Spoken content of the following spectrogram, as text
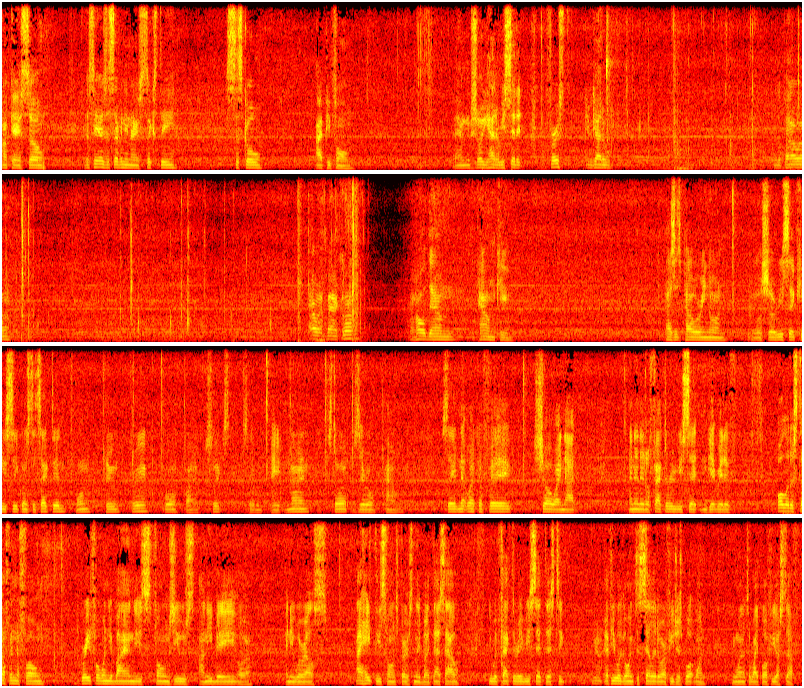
Okay, so this here is a 7960 Cisco IP phone. And I'm show you how to reset it. First, you've got to pull the power. Power it back on and hold down the pound key as it's powering on. It will show reset key sequence detected. One, two, three, four, five, six, seven, eight, nine. Start zero pound. Save network config. Sure, why not? And then it'll factory reset and get rid of all of the stuff in the phone. Great for when you're buying these phones used on eBay or anywhere else. I hate these phones personally, but that's how you would factory reset this to, you know, if you were going to sell it or if you just bought one, you wanted to wipe off your stuff.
